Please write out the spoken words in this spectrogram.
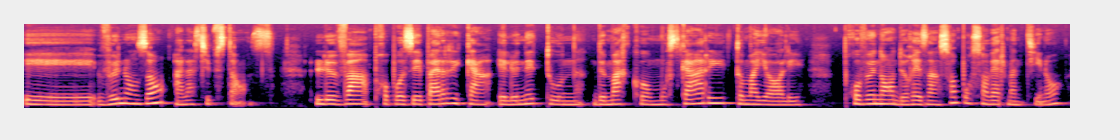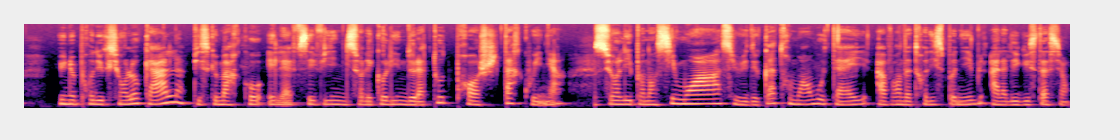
Et venons-en à la substance. Le vin proposé par Enrica est le Netun de Marco Muscari Tomaioli, provenant de raisins 100% Vermentino, une production locale, puisque Marco élève ses vignes sur les collines de la toute proche Tarquinia, sur lit pendant six mois, suivi de quatre mois en bouteille, avant d'être disponible à la dégustation.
